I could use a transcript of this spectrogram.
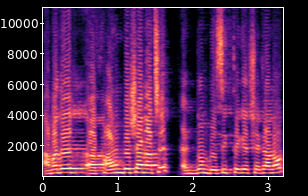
আমাদের ফাউন্ডেশন আছে, একদম বেসিক থেকে শেখানোর,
